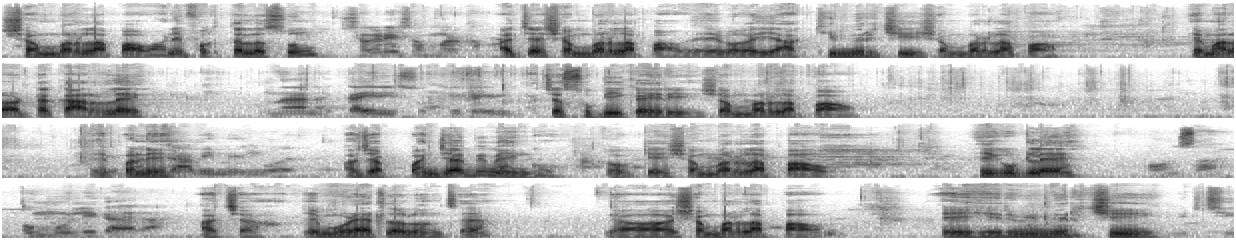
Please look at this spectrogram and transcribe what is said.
शंभरला पाव आणि फक्त लसूण? सगळे शंभरला पाव. अच्छा शंभरला पाव आहे. हे बघा ही अख्खी मिरची शंभरला पाव. हे मला वाटतं कारलं आहे. नाही नाही कैरी सुकी कैरी. अच्छा सुकी कैरी शंभरला पाव. हे पण आहे पंजाबी मैंगो अच्छा पंजाबी मँगो ओके शंभरला पाव. हे कुठले? आहे वो मूली का है अच्छा हे मुळ्यातलं लोणचं आहे. शंभरला पाव. हे हिरवी मिरची. मिर्ची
